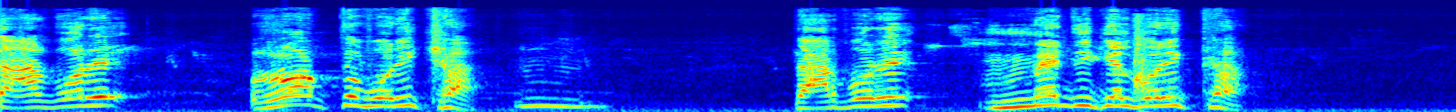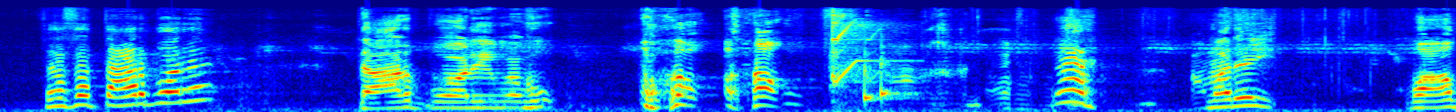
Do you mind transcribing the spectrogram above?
তারপরে রক্ত পরীক্ষা। তারপরে মেডিকেল পরীক্ষা। চাচা তারপরে? তারপরে বাবু আমার এই পাপ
